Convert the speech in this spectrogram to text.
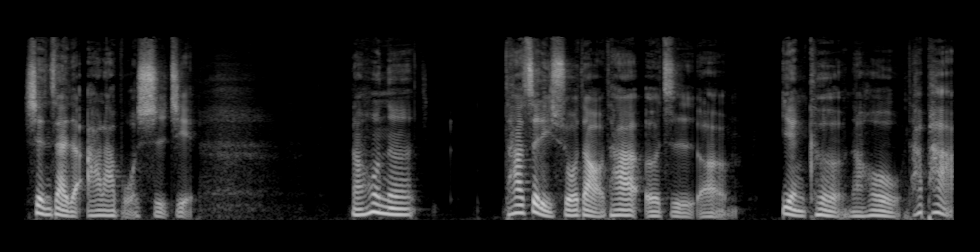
现在的阿拉伯世界。然后呢，他这里说到他儿子呃宴客，然后他怕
